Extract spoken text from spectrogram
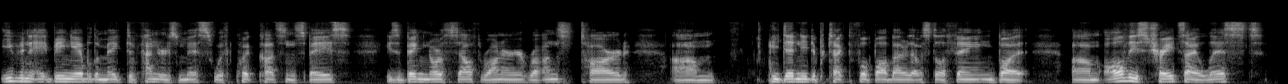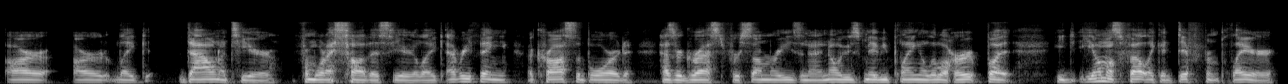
even being able to make defenders miss with quick cuts in space. He's a big north-south runner, runs hard. Um, he did need to protect the football better. That was still a thing, but um, all these traits I list are are like down a tier from what I saw this year. Like everything across the board has regressed for some reason. I know he was maybe playing a little hurt, but he he almost felt like a different player.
